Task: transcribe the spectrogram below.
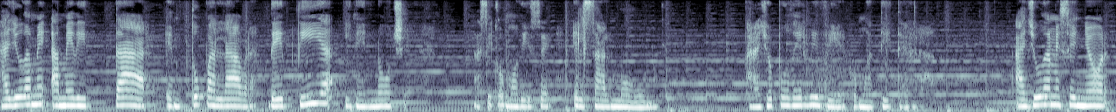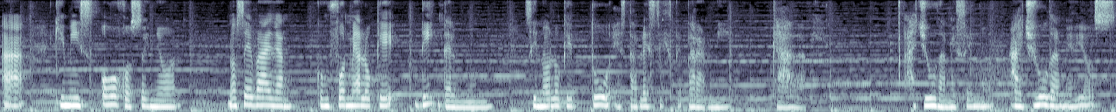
Ayúdame a meditar en tu palabra de día y de noche. Así como dice el Salmo 1 para yo poder vivir como a ti te agrada. Ayúdame, Señor, a que mis ojos, Señor, no se vayan conforme a lo que dicta el mundo, sino lo que tú estableciste para mí cada día. Ayúdame, Señor, ayúdame, Dios,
